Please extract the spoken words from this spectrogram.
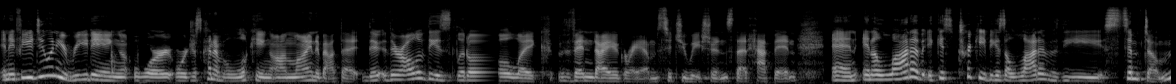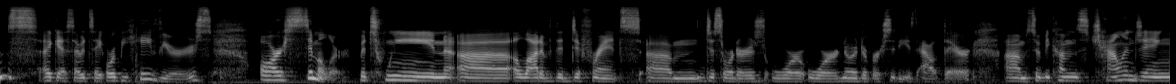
And if you do any reading or or just kind of looking online about that, there, there are all of these little like Venn diagram situations that happen. And in a lot of it gets tricky because a lot of the symptoms, I guess I would say, or behaviors are similar between uh, a lot of the different um, disorders or, or neurodiversities out there. Um, so it becomes challenging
